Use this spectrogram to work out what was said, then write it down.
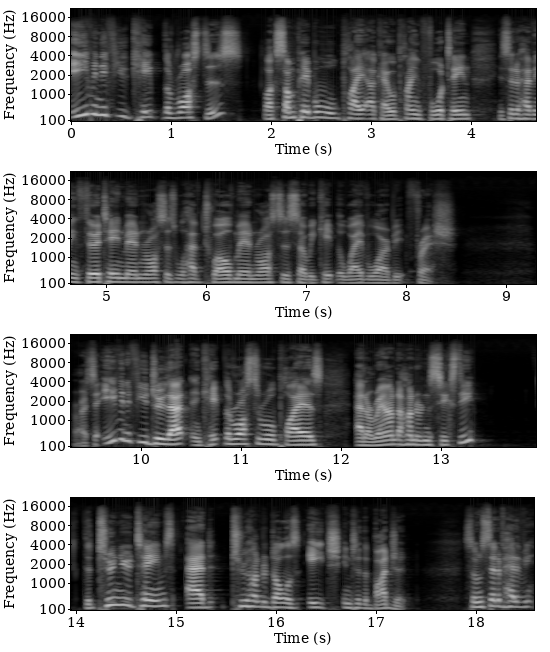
even if you keep the rosters, like some people will play, okay, we're playing 14. Instead of having 13 man rosters, we'll have 12 man rosters so we keep the waiver wire a bit fresh. All right, so even if you do that and keep the roster rule players at around 160, the two new teams add $200 each into the budget. So instead of having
